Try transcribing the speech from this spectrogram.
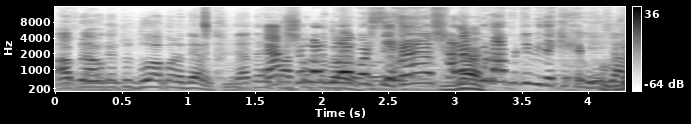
আপনি আমাকে একটু দোয়া করে দেন যাতে বার দোয়া করছি হ্যাঁ সারাক্ষণ আপনি টিভি দেখে সাথে-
